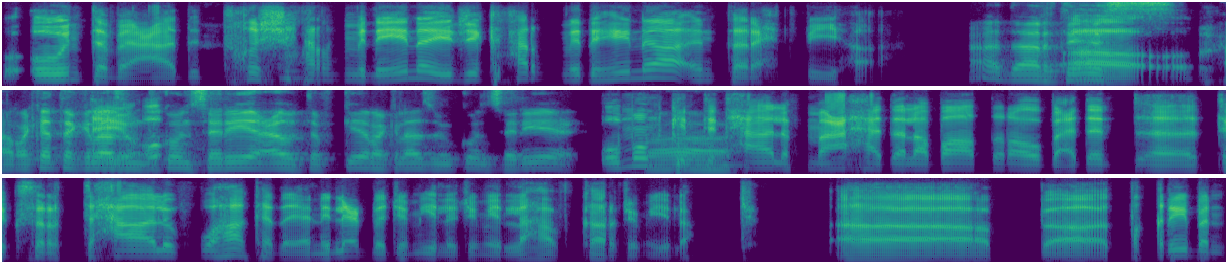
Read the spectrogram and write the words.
وانت بعد تخش حرب من هنا يجيك حرب من هنا انت رحت فيها هذا RT آه. S حركتك لازم أيوه. تكون سريعة وتفكيرك لازم يكون سريع وممكن آه. تتحالف مع أحد الأباطرة وبعدين تكسر التحالف وهكذا يعني لعبة جميلة جميلة لها أفكار جميلة آه تقريبا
